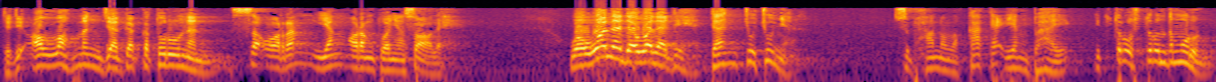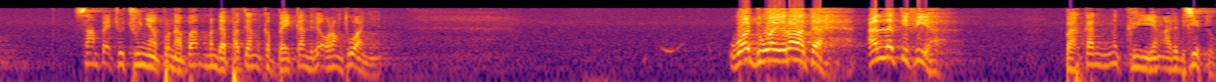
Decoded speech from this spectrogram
Jadi Allah menjaga keturunan seorang yang orang tuanya soleh. Dan cucunya. Subhanallah, kakek yang baik itu terus turun temurun sampai cucunya pun apa mendapatkan kebaikan dari orang tuanya. Wa duwairatah allati fiha bahkan negeri yang ada di situ.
